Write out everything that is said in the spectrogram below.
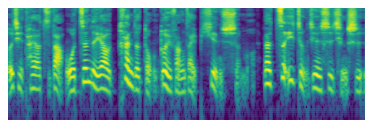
而且他要知道，我真的要看得懂对方在骗什么。那这一整件事情是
